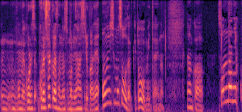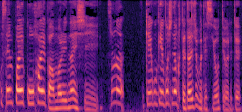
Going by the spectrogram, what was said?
うん、ごめん、これ、これ、桜さんのつもりで話してるからね。大西もそうだけど、みたいな。なんか、そんなに先輩後輩感あんまりないし、そんな敬語敬語しなくて大丈夫ですよって言われて、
